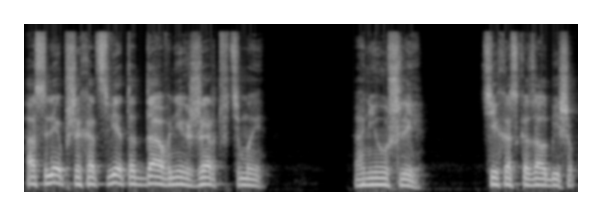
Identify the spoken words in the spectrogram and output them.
ослепших от света давних жертв тьмы. «Они ушли», — тихо сказал Бишоп.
